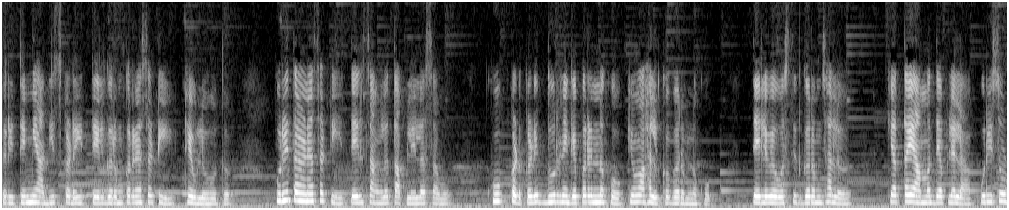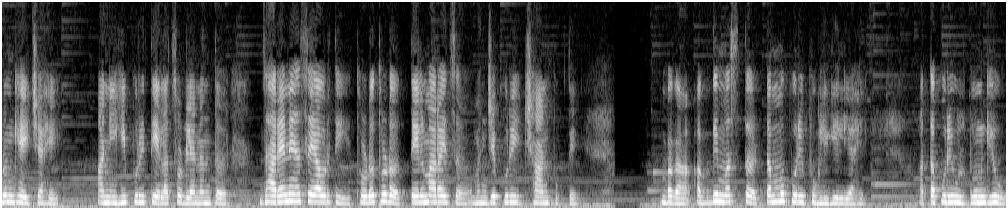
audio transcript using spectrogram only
तर इथे मी आधीच कढईत तेल गरम करण्यासाठी ठेवलं होतं. पुरी तळण्यासाठी तेल चांगलं तापलेलं असावं. खूप कडकडीत दूर निघेपर्यंत नको किंवा हलकं गरम नको. तेल व्यवस्थित गरम झालं की आता यामध्ये आपल्याला पुरी सोडून घ्यायची आहे. आणि ही पुरी तेलात सोडल्यानंतर झाऱ्याने असे यावरती थोडं थोडं तेल मारायचं म्हणजे पुरी छान फुगते. बघा अगदी मस्त टम्म पुरी फुगली गेली आहे. आता पुरी उलटून घेऊ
